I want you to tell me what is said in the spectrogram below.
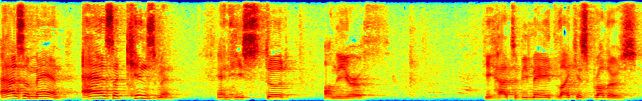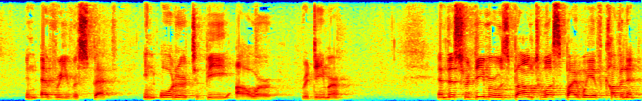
as a man, as a kinsman, and he stood on the earth. He had to be made like his brothers in every respect in order to be our Redeemer. And this Redeemer was bound to us by way of covenant.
